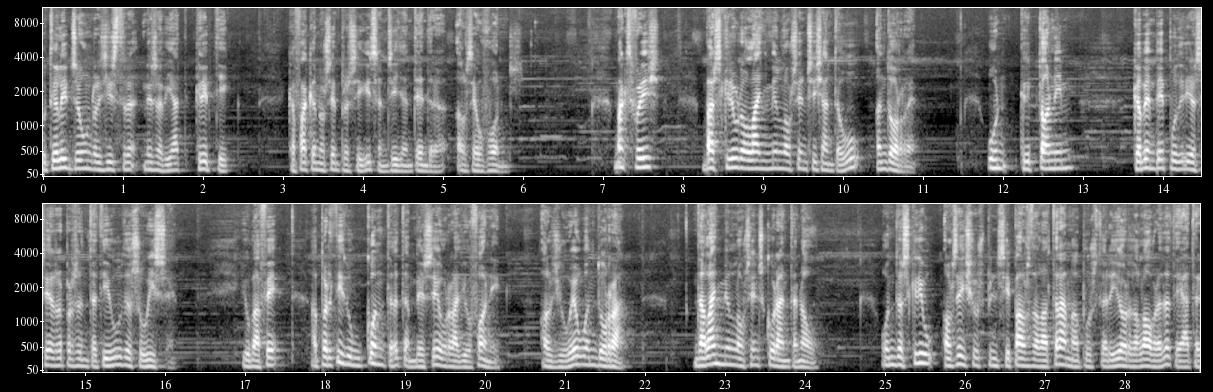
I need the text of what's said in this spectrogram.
utilitza un registre més aviat críptic que fa que no sempre sigui senzill entendre el seu fons. Max Frisch va escriure l'any 1961 Andorra, un criptònim que ben bé podria ser representatiu de Suïssa. I ho va fer a partir d'un conte també seu radiofònic, El jueu andorrà, de l'any 1949, on descriu els eixos principals de la trama posterior de l'obra de teatre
